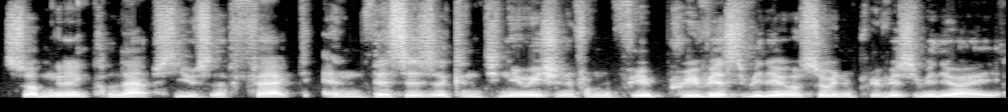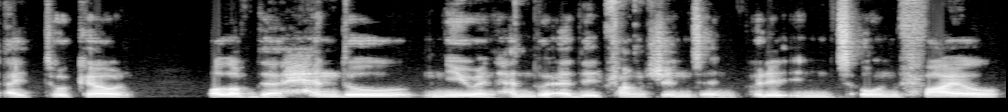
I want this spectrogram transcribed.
So I'm going to collapse use effect and this is a continuation from the pre previous video. So in the previous video I, I took out all of the handle new and handle edit functions and put it in its own file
